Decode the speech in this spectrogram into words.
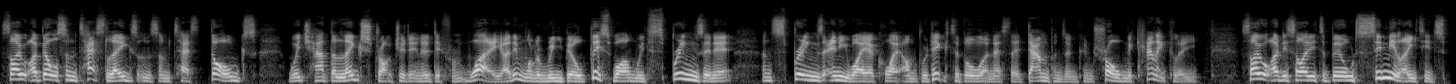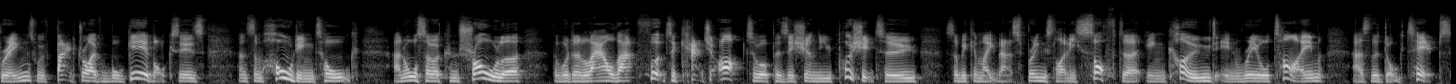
So I built some test legs and some test dogs, which had the legs structured in a different way. I didn't want to rebuild this one with springs in it, and springs anyway are quite unpredictable unless they're dampened and controlled mechanically. So I decided to build simulated springs with backdrivable gearboxes and some holding torque and also a controller that would allow that foot to catch up to a position you push it to so we can make that spring slightly softer in code in real time as the dog tips.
